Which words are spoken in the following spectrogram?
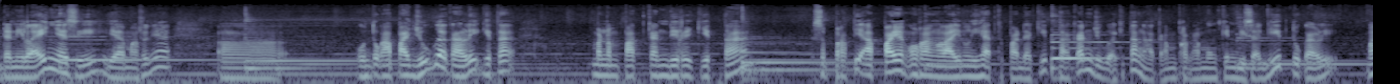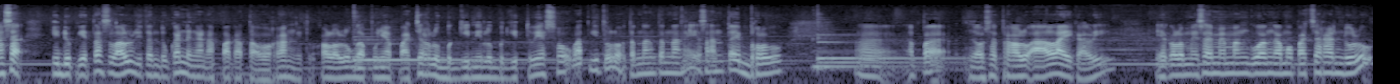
ada nilainya sih. Ya maksudnya uh, untuk apa juga kali kita menempatkan diri kita seperti apa yang orang lain lihat kepada kita kan juga kita nggak akan pernah mungkin bisa gitu kali masa hidup kita selalu ditentukan dengan apa kata orang gitu. Kalau lu nggak punya pacar lu begini lu begitu ya sowat gitu loh. Tenang tenang aja santai bro. Uh, apa nggak usah terlalu alay kali. Ya kalau misalnya memang gua nggak mau pacaran dulu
